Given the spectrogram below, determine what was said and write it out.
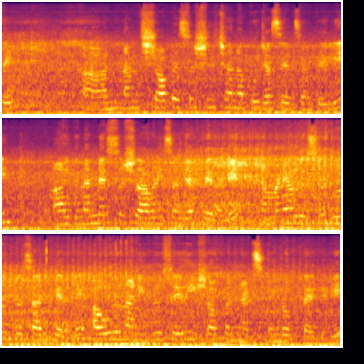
ನಮಸ್ತೆ. ನಮ್ಮ ಶಾಪ್ ಹೆಸರು ಶ್ರೀ ಚನ್ನ ಪೂಜಾ ಸೇಲ್ಸ್ ಅಂತೇಳಿ ಇದು ನನ್ನ ಹೆಸರು ಶ್ರಾವಣಿ ಸಂಧ್ಯಾ ಹೇರಳೆ. ನಮ್ಮ ಮನೆಯವ್ರ ಹೆಸರು ಗುರುಪ್ರಸಾದ್ ಹೇರಳೆ. ಅವರು ನಾನಿಬ್ಬರು ಸೇರಿ ಈ ಶಾಪನ್ನು ನಡೆಸ್ಕೊಂಡು ಹೋಗ್ತಾ ಇದ್ದೀವಿ.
